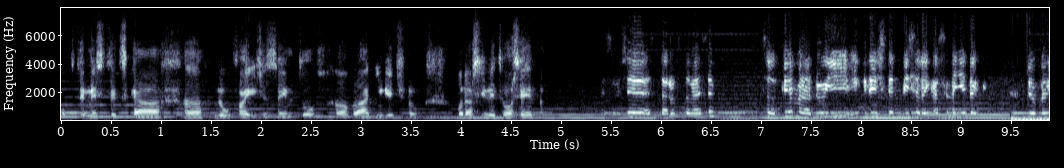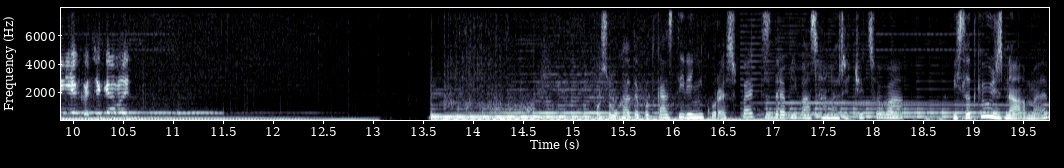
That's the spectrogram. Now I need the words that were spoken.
optimistická. Doufají, že se jim tu vládní většinu podaří vytvořit. Myslím, že starostové se celkem radují, i když ten výsledek asi není tak dobrý, jako čekávali. Posloucháte podcast týdeníku Respekt, zdraví vás Hana Řičicová. Výsledky už známe,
